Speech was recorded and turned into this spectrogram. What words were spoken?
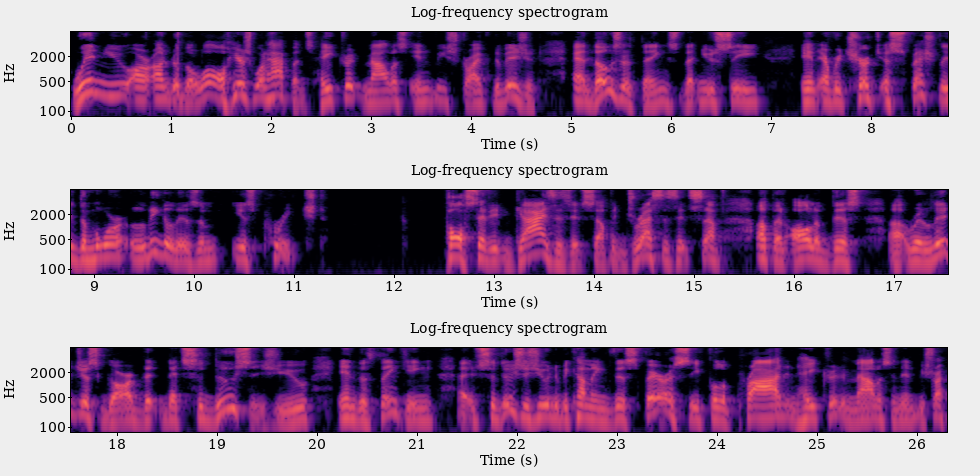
when you are under the law, here's what happens hatred, malice, envy, strife, division. And those are things that you see in every church, especially the more legalism is preached. Paul said it guises itself, it dresses itself up in all of this uh, religious garb that, that seduces you into thinking, uh, seduces you into becoming this Pharisee full of pride and hatred and malice and envy, strife.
